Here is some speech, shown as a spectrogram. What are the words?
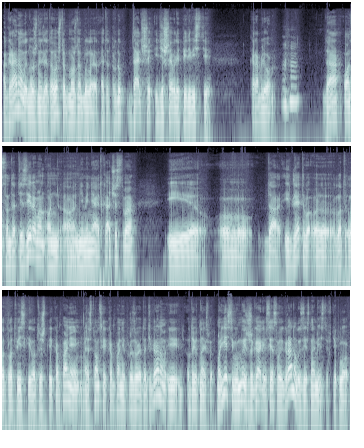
А гранулы нужны для того, чтобы можно было этот продукт дальше и дешевле перевести кораблем. Угу. Да, он стандартизирован, он э, не меняет качество. И да, и для этого э, латвийские, латышские компании, эстонские компании производят эти гранулы и отдают на экспорт. Но если бы мы сжигали все свои гранулы здесь на месте, в тепло,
